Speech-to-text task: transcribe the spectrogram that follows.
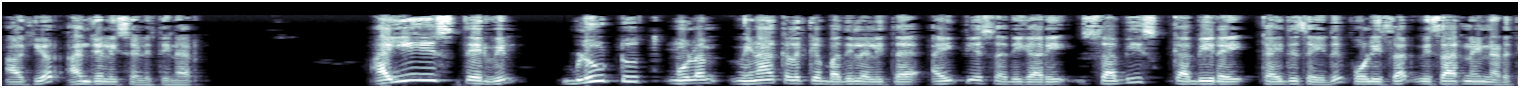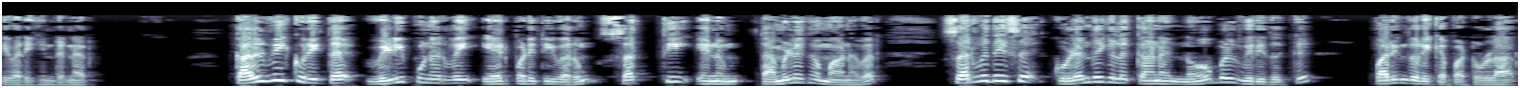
ஆகியோர் அஞ்சலி செலுத்தினர். ஐஏஎஸ் தேர்வில் ப்ளூடூத் மூலம் வினாக்களுக்கு பதிலளித்த ஐபிஎஸ் அதிகாரி சபீஸ் கபீரை கைது செய்து போலீசார் விசாரணை நடத்தி வருகின்றனர். கல்வி குறித்த விழிப்புணர்வை ஏற்படுத்தி வரும் சக்தி எனும் தமிழக மாணவர் சர்வதேச குழந்தைகளுக்கான நோபல் விருதுக்கு பரிந்துரைக்கப்பட்டுள்ளார்.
